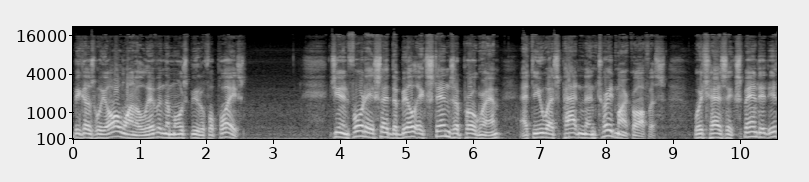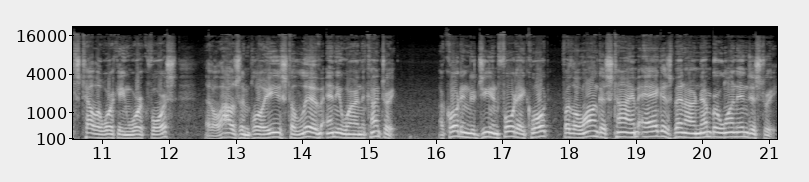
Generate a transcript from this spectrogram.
because we all want to live in the most beautiful place. Gianforte said the bill extends a program at the U.S. Patent and Trademark Office, which has expanded its teleworking workforce that allows employees to live anywhere in the country. According to Gianforte, quote, for the longest time, ag has been our number one industry,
